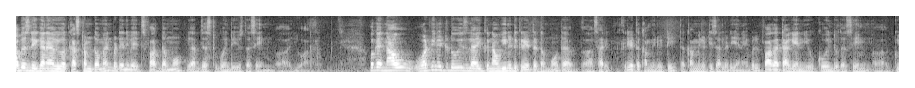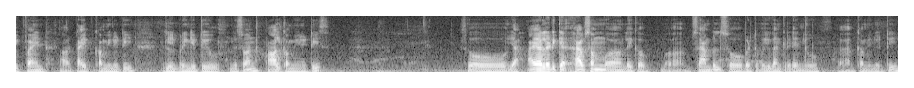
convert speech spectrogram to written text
obviously you can have your custom domain but anyway it's for demo. We are just going to use the same url okay now what we need to do is like now we need to create the demo the uh, sorry create the community. The community is already enabled. For that again you go into the same uh, quick find uh, type community. It will bring you to this one all communities so yeah i already have some uh, like a uh, sample so but you can create a new uh, community.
